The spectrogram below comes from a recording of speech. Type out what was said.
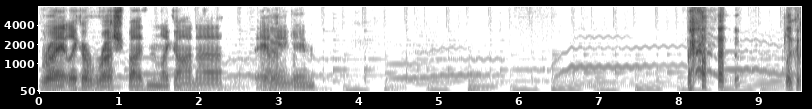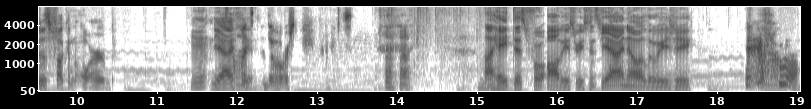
Right, like a rush button, like on uh, the Alien game. Look at his fucking orb. Mm, yeah, I see Someone's the divorce. I hate this for obvious reasons. Yeah, I know, Luigi.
